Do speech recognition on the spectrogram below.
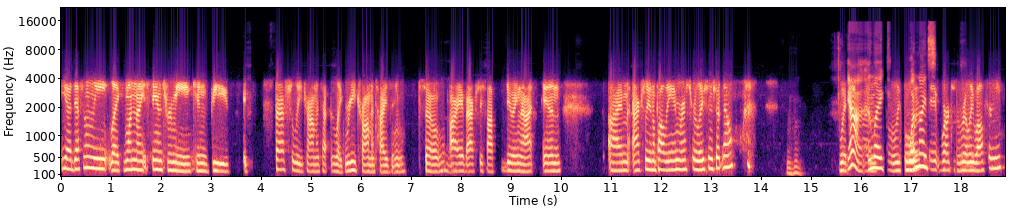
yeah, definitely like one night stands for me can be especially traumatizing, like re-traumatizing. So mm-hmm. I've actually stopped doing that, and I'm actually in a polyamorous relationship now. mm-hmm. Which yeah, I'm and like totally cool one night it works really well for me.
